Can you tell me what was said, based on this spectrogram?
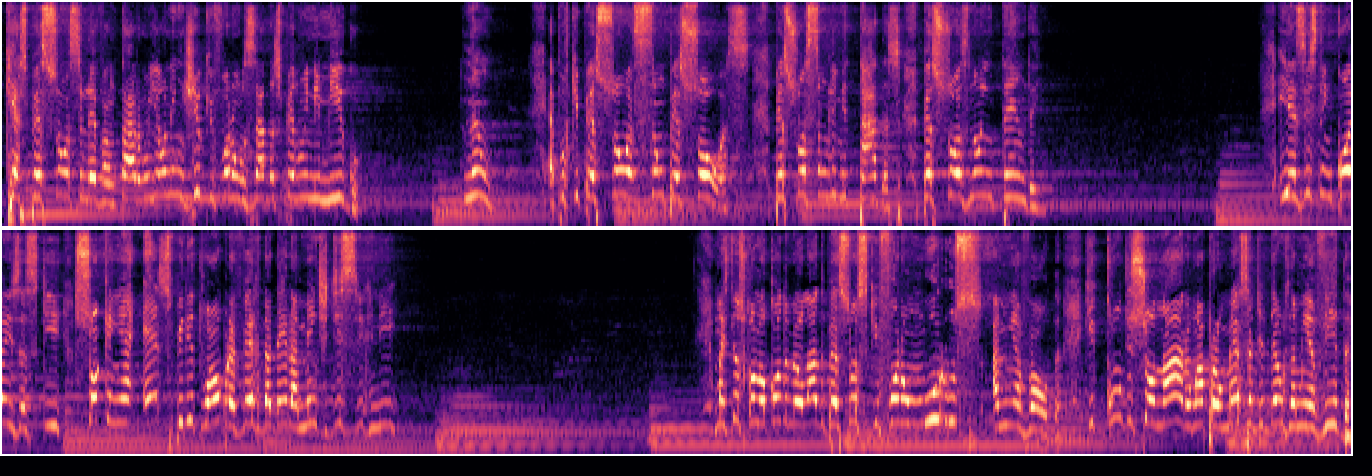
que as pessoas se levantaram, e eu nem digo que foram usadas pelo inimigo. Não. É porque pessoas são pessoas, pessoas são limitadas, pessoas não entendem. E existem coisas que só quem é espiritual para verdadeiramente discernir. Mas Deus colocou do meu lado pessoas que foram muros à minha volta, que condicionaram a promessa de Deus na minha vida.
